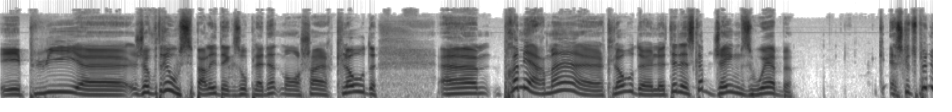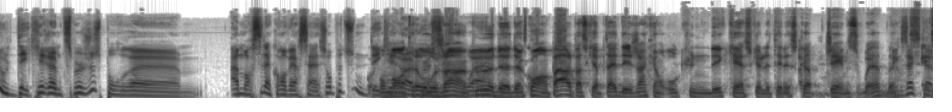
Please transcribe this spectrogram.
Et puis, euh, je voudrais aussi parler d'exoplanètes, mon cher Claude. Euh, premièrement, Claude, le télescope James Webb, est-ce que tu peux nous le décrire un petit peu juste pour amorcer la conversation. Peux-tu nous décrire Pour montrer aux gens un peu de, quoi on parle, parce qu'il y a peut-être des gens qui n'ont aucune idée qu'est-ce que le télescope James Webb. Exactement.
